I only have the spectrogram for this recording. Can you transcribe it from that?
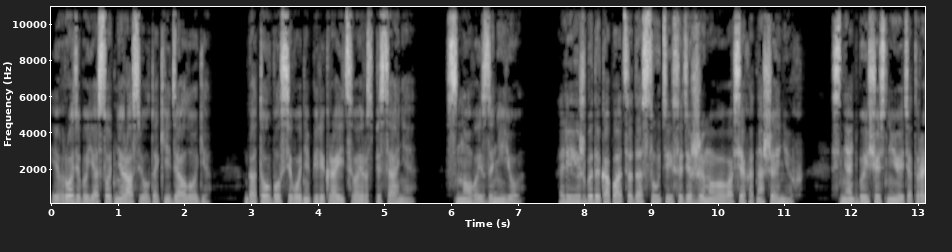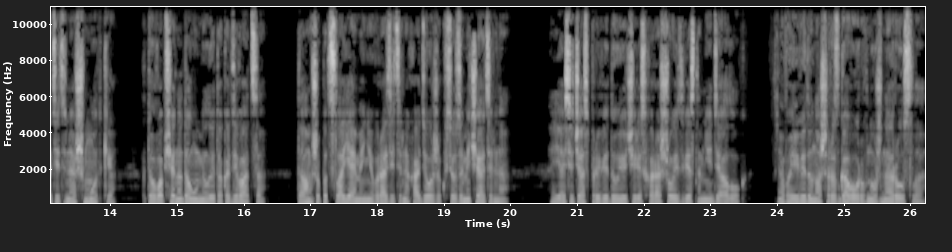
И вроде бы я сотни раз вел такие диалоги. Готов был сегодня перекроить свое расписание. Снова из-за нее. Лишь бы докопаться до сути и содержимого во всех отношениях. Снять бы еще с нее эти отвратительные шмотки. Кто вообще надоумил ее так одеваться? Там же под слоями невыразительных одежек все замечательно. Я сейчас проведу ее через хорошо известный мне диалог. Выведу наш разговор в нужное русло,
